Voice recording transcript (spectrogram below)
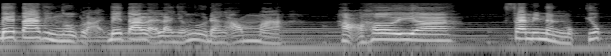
beta thì ngược lại beta lại là những người đàn ông mà họ hơi uh, feminine một chút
